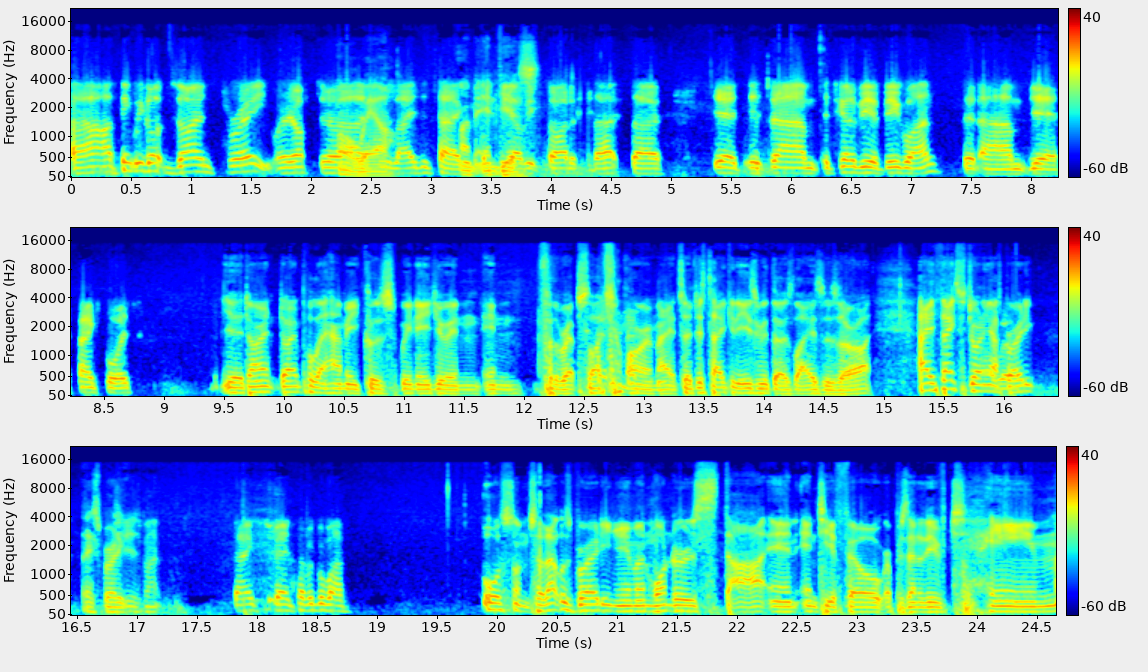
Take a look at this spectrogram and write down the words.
Uh, I think we got zone three. We're off to uh, Oh, wow. laser tag. I'm Yeah, envious. I'm excited for that. So yeah, it's um it's going to be a big one. But um, yeah, thanks boys. Yeah, don't don't pull a hammy because we need you in, in for the rep side tomorrow, mate. So just take it easy with those lasers, all right? Hey, thanks for joining I us, will. Brody. Thanks, Brody. Cheers, mate. Thanks, gents. Have a good one. Awesome. So that was Brody Newman, Wanderers star and NTFL representative team.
